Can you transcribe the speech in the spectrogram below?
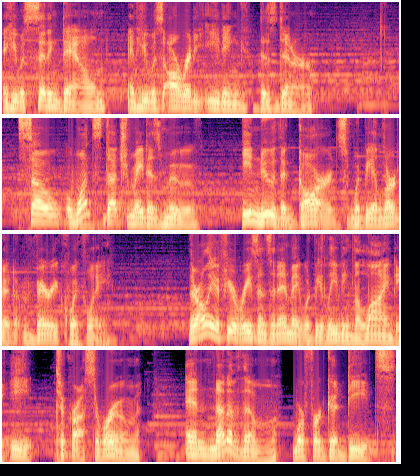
and he was sitting down and he was already eating his dinner. So once Dutch made his move, he knew the guards would be alerted very quickly. There are only a few reasons an inmate would be leaving the line to eat to cross the room, and none of them were for good deeds.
